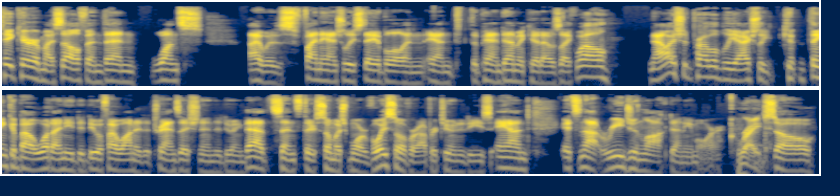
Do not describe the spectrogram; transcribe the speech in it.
take care of myself, and then once I was financially stable and and the pandemic hit, I was like, well, now I should probably actually think about what I need to do if I wanted to transition into doing that, since there's so much more voiceover opportunities and it's not region locked anymore. Right. So,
